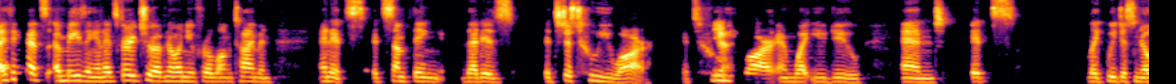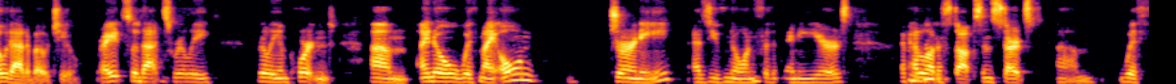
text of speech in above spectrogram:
I think that's amazing, and it's very true. I've known you for a long time, and and it's it's something that is it's just who you are. It's who yeah. you are and what you do, and it's like we just know that about you, right? So mm-hmm. that's really really important. Um, I know with my own journey, as you've known for the many years, I've had mm-hmm. a lot of mm-hmm. stops and starts um, with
